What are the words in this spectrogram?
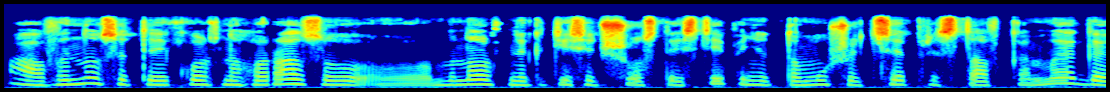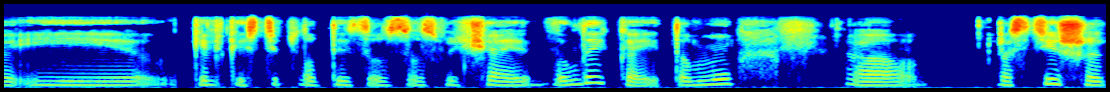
а виносити кожного разу е, множник 10 в шостій степені, тому що це приставка мега і кількість теплоти зазвичай велика, і тому е, простіше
